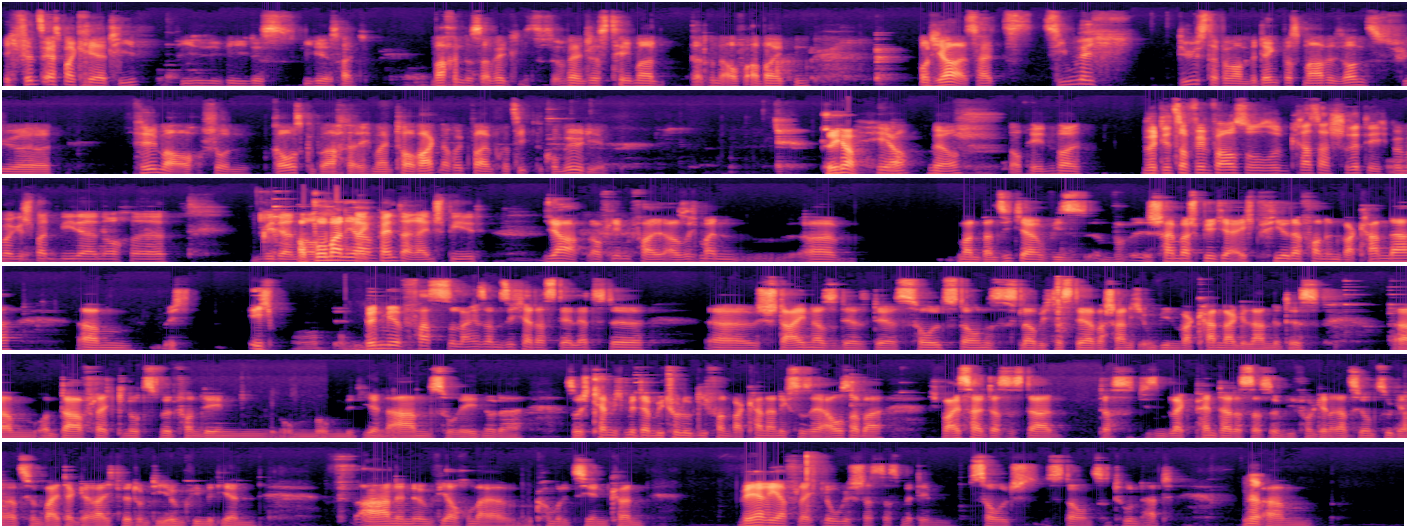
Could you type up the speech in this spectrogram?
ich finde es erstmal kreativ, wie, wie, das, wie die das halt machen, das Avengers- das Avengers-Thema da drin aufarbeiten. Und ja, es ist halt ziemlich düster, wenn man bedenkt, was Marvel sonst für Filme auch schon rausgebracht hat. Ich meine, Thor Ragnarök war im Prinzip eine Komödie. Sicher. Ja, ja, auf jeden Fall. Wird jetzt auf jeden Fall auch so, so ein krasser Schritt. Ich bin mal gespannt, wie da noch, äh, wie da noch Obwohl man ja- Black Panther reinspielt. Ja, auf jeden Fall. Also ich meine, äh, man, man sieht ja irgendwie, scheinbar spielt ja echt viel davon in Wakanda. Ähm, ich, ich bin mir fast so langsam sicher, dass der letzte äh, Stein, also der, der Soulstone, ist, glaube ich, dass der wahrscheinlich irgendwie in Wakanda gelandet ist ähm, und da vielleicht genutzt wird von denen, um, um mit ihren Ahnen zu reden oder so. Ich kenne mich mit der Mythologie von Wakanda nicht so sehr aus, aber ich weiß halt, dass es da, dass diesen Black Panther, dass das irgendwie von Generation zu Generation weitergereicht wird und die irgendwie mit ihren Ahnen irgendwie auch immer kommunizieren können. Wäre ja vielleicht logisch, dass das mit dem Soulstone zu tun hat. Ja. Ähm,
